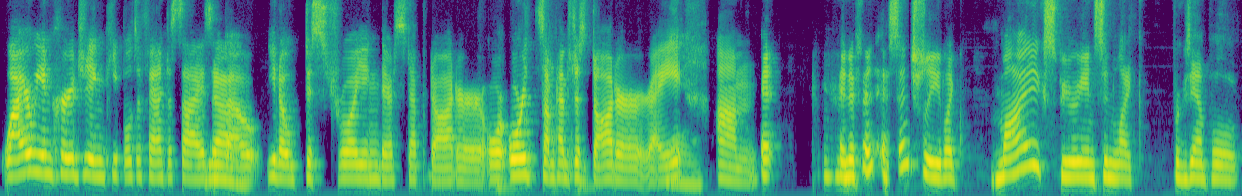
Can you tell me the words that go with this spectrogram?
why are we encouraging people to fantasize Yeah. about you know destroying their stepdaughter or or sometimes just daughter right Yeah. um And- mhm. and if essentially like my experience in like for example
